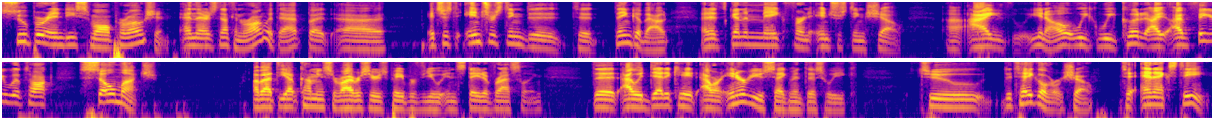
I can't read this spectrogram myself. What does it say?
super indie small promotion, and there's nothing wrong with that. But uh, it's just interesting to to think about, and it's going to make for an interesting show. Uh, I, you know, we we could. I I figure we'll talk so much about the upcoming Survivor Series pay per view in State of Wrestling that I would dedicate our interview segment this week to the Takeover show to NXT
